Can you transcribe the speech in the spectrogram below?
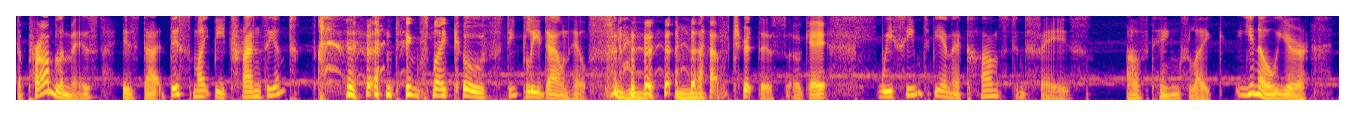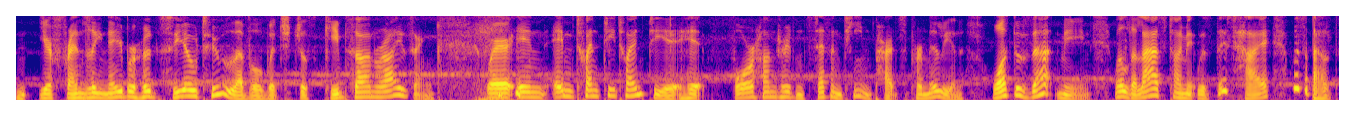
The problem is, is that this might be transient, and things might go steeply downhill after this. Okay, we seem to be in a constant phase of things like you know your your friendly neighborhood CO2 level, which just keeps on rising. Where in in 2020 it hit 417 parts per million. What does that mean? Well, the last time it was this high was about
